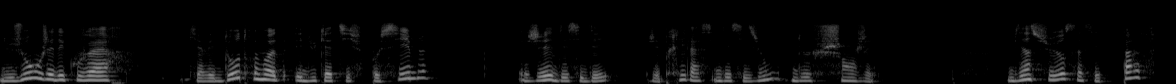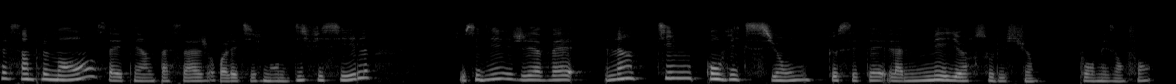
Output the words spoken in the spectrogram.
Du jour où j'ai découvert qu'il y avait d'autres modes éducatifs possibles, j'ai décidé, j'ai pris la décision de changer. Bien sûr, ça s'est pas fait simplement, ça a été un passage relativement difficile. Ceci dit, j'avais l'intime conviction que c'était la meilleure solution pour mes enfants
